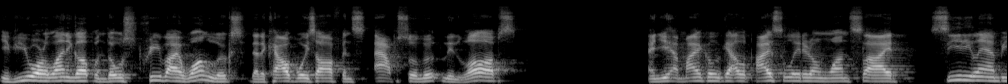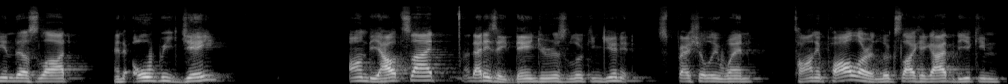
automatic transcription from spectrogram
if you are lining up on those three by one looks that the Cowboys offense absolutely loves, and you have Michael Gallup isolated on one side, CeeDee Lamb in the slot, and OBJ on the outside, that is a dangerous looking unit, especially when Tony Pollard looks like a guy that you can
